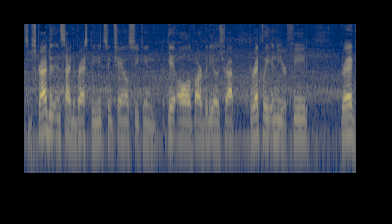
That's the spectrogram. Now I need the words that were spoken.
subscribe to the Inside Nebraska YouTube channel so you can get all of our videos dropped directly into your feed. Greg,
